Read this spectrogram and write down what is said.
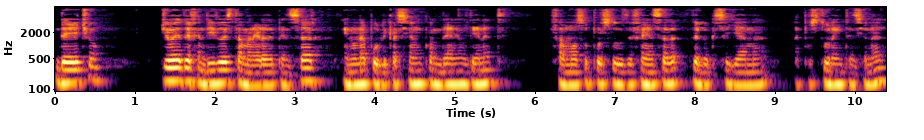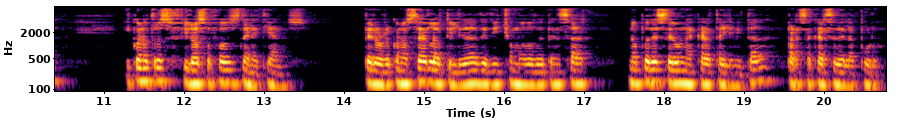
De hecho, yo he defendido esta manera de pensar en una publicación con Daniel Dennett, famoso por su defensa de lo que se llama la postura intencional, y con otros filósofos denetianos. Pero reconocer la utilidad de dicho modo de pensar no puede ser una carta ilimitada para sacarse del apuro.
